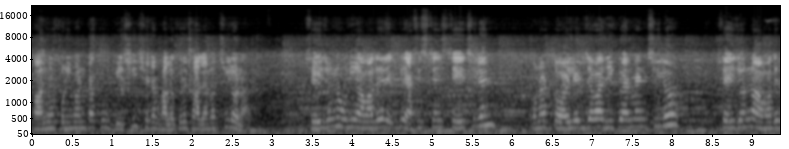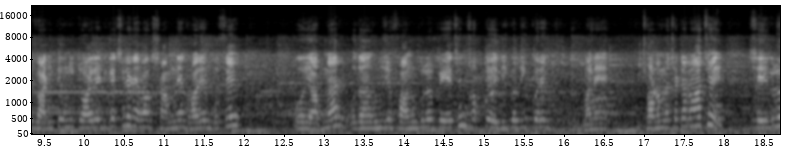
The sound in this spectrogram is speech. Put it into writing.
ফর্মের পরিমাণটা খুব বেশি সেটা ভালো করে সাজানো ছিল না। সেই জন্য উনি আমাদের একটু অ্যাসিস্ট্যান্স চেয়েছিলেন। ওনার টয়লেট যাওয়ার রিকোয়ারমেন্ট ছিল। সেই জন্য আমাদের বাড়িতে উনি টয়লেট গেছিলেন এবং সামনে ঘরে বসে ওই আপনার উনি যে ফর্মগুলো পেয়েছেন সব তো এদিক ওদিক করে মানে ছড়ানো ছেটানো আছে, সেইগুলো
